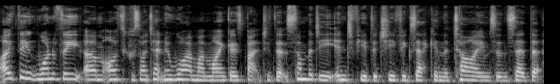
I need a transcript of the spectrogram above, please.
I think one of the um, articles, I don't know why my mind goes back to that, somebody interviewed the chief exec in the Times and said that,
